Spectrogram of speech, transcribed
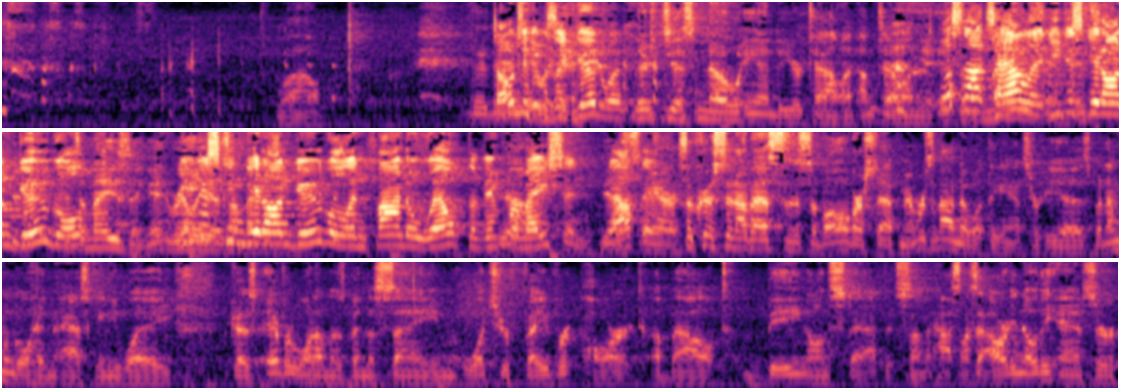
Wow. Dude, Told you it was a good one. There's just no end to your talent. I'm telling you. Well, it's not talent. You just It's- get on Google. It's amazing. It really you just is can get on. Google and find a wealth of information Yes. out there. So, Kristen, I've asked this of all of our staff members, and I know what the answer is, but I'm going to go ahead and ask anyway because every one of them has been the same. What's your favorite part about being on staff at Summit High? Like I said, I already know the answer.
